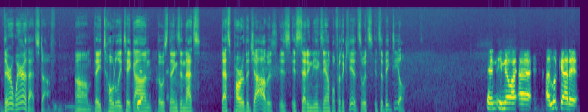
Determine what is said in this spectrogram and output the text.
They're aware of that stuff. Um, they totally take on those things, and that's that's part of the job is, is is setting the example for the kids. So it's it's a big deal. And you know, I I, I look at it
